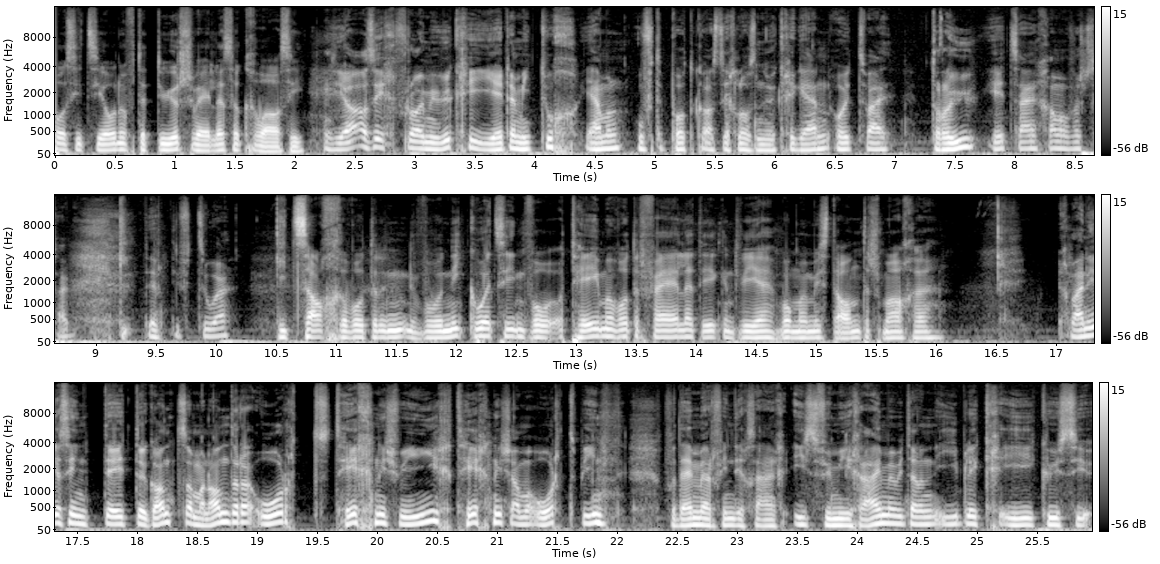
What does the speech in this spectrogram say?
Position auf der Türschwelle, so quasi. Ja, also ich freue mich wirklich jeden Mittwoch einmal auf den Podcast. Ich höre ihn wirklich gerne. Euch zwei, drei jetzt eigentlich, kann man fast sagen, definitiv zu. Gibt es Sachen, die drin- wo nicht gut sind, wo Themen, die dir fehlen, irgendwie, wo man müsste anders machen Ich meine, ihr seid dort ganz an einem anderen Ort, technisch wie ich, technisch an einem Ort bin. Von dem her finde ich es eigentlich, ist für mich auch immer wieder ein Einblick in gewisse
